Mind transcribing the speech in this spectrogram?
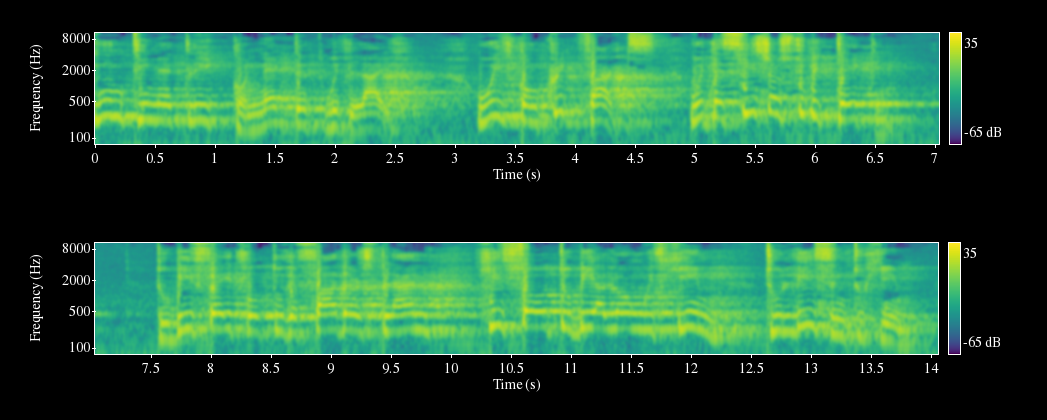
intimately connected with life, with concrete facts, with decisions to be taken. To be faithful to the Father's plan, he sought to be alone with Him, to listen to Him.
